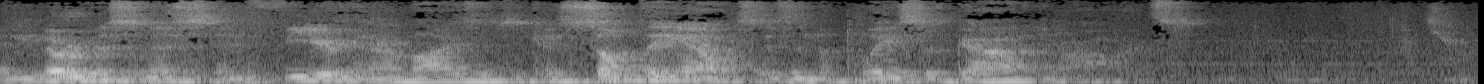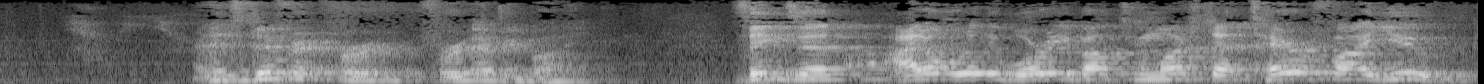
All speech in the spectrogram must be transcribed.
and nervousness and fear in our lives is because something else is in the place of God in our hearts. And it's different for, for everybody. Things that I don't really worry about too much that terrify you.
